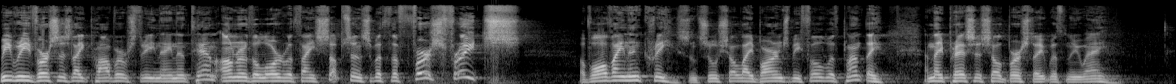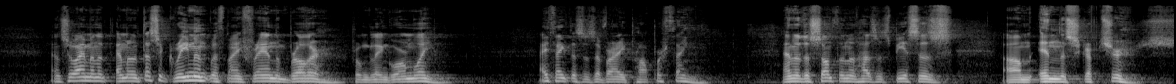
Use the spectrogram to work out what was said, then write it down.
we read verses like Proverbs 3 9 and 10 Honor the Lord with thy substance, with the first fruits of all thine increase, and so shall thy barns be filled with plenty, and thy presses shall burst out with new wine. And so I'm in, a, I'm in a disagreement with my friend and brother from Glengormley. I think this is a very proper thing. And it is something that has its basis um, in the scriptures.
